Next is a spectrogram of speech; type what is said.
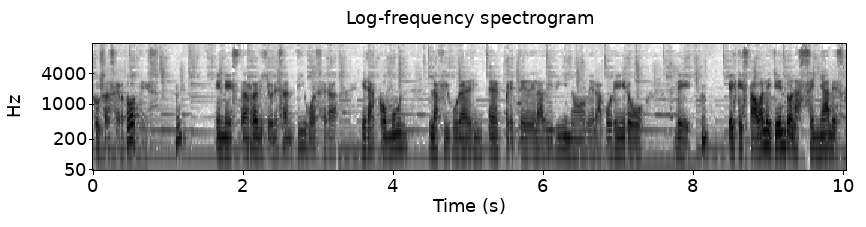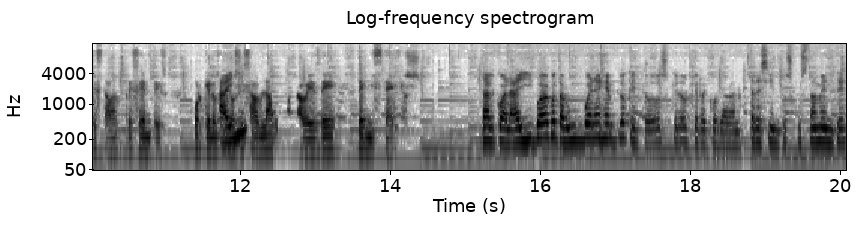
sus, sacerdotes. En estas religiones antiguas era, era común la figura del intérprete, del adivino, del agorero, de el que estaba leyendo las señales que estaban presentes, porque los dioses hablaban a través de, de misterios. Tal cual, ahí voy a contar un buen ejemplo que todos creo que recordarán 300 justamente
